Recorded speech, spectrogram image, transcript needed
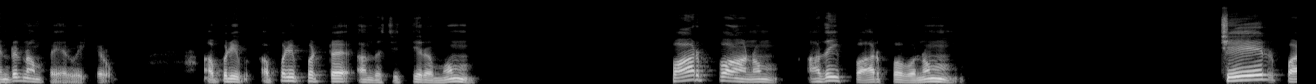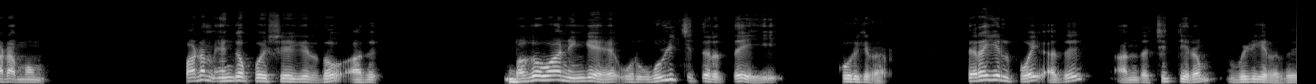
என்று நாம் பெயர் வைக்கிறோம். அப்படி அப்படிப்பட்ட அந்த சித்திரமும் பார்ப்பானும் அதை பார்ப்பவனும் சேர் படமும் படம் எங்கே போய் செய்கிறதோ அது. பகவான் இங்கே ஒரு ஒளி சித்திரத்தை கூறுகிறார். திரையில் போய் அது அந்த சித்திரம் விழுகிறது.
